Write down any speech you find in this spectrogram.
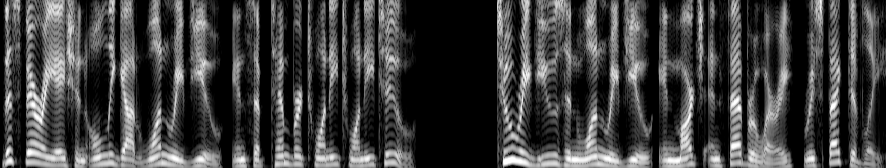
This variation only got one review in September 2022. Two reviews and one review in March and February, respectively.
